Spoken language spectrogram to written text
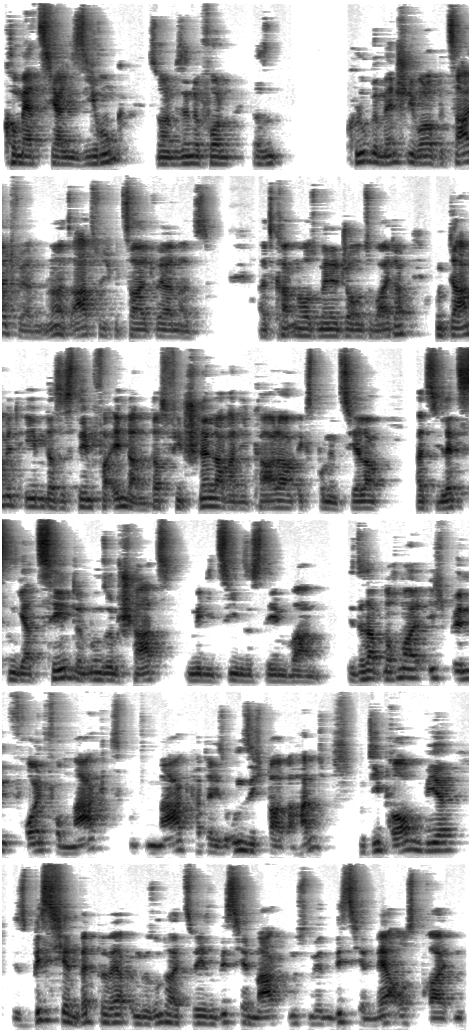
Kommerzialisierung, sondern im Sinne von, da sind kluge Menschen, die wollen auch bezahlt werden. Ne? Als Arzt will ich bezahlt werden, als als Krankenhausmanager und so weiter und damit eben das System verändern. Das viel schneller, radikaler, exponentieller als die letzten Jahrzehnte in unserem Staatsmedizinsystem waren. Deshalb nochmal, ich bin Freund vom Markt und der Markt hat ja diese unsichtbare Hand und die brauchen wir, dieses bisschen Wettbewerb im Gesundheitswesen, ein bisschen Markt müssen wir ein bisschen mehr ausbreiten,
